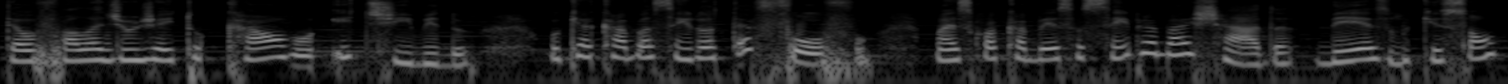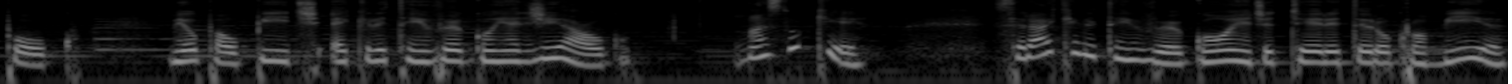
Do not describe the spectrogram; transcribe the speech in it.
Theo fala de um jeito calmo e tímido, o que acaba sendo até fofo, mas com a cabeça sempre abaixada, mesmo que só um pouco. Meu palpite é que ele tem vergonha de algo. Mas do que? Será que ele tem vergonha de ter heterocromia?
